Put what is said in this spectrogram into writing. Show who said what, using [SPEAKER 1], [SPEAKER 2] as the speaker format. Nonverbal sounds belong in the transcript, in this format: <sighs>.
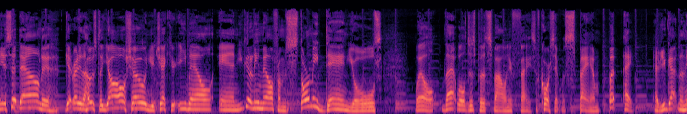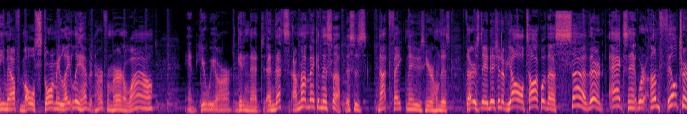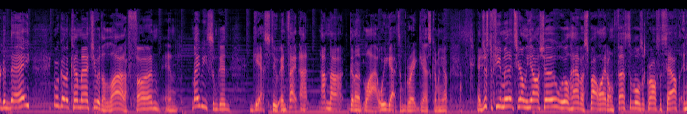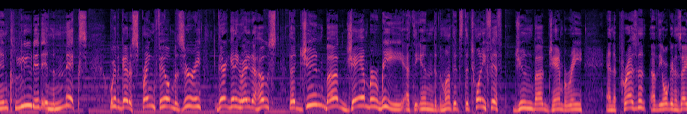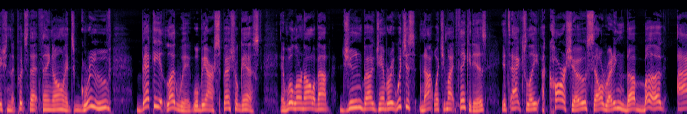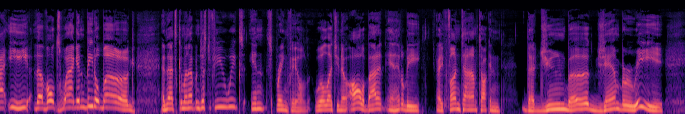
[SPEAKER 1] when you sit down to get ready to host the Y'all show and you check your email and you get an email from Stormy Daniels, well, that will just put a smile on your face. Of course, it was spam, but hey, have you gotten an email from old Stormy lately? Haven't heard from her in a while. And here we are getting that. And that's, I'm not making this up. This is not fake news here on this Thursday edition of Y'all Talk with a Southern accent. We're unfiltered today. We're going to come at you with a lot of fun and maybe some good guests too. In fact, I, I'm not going to lie. We got some great guests coming up. In just a few minutes here on the Y'all Show, we'll have a spotlight on festivals across the South, and included in the mix, we're going to go to Springfield, Missouri. They're getting ready to host the Junebug Jamboree at the end of the month. It's the 25th Junebug Jamboree, and the president of the organization that puts that thing on, it's Groove. Becky Ludwig will be our special guest, and we'll learn all about June Bug Jamboree, which is not what you might think it is. It's actually a car show celebrating the bug, i.e., the Volkswagen Beetle Bug. And that's coming up in just a few weeks in Springfield. We'll let you know all about it, and it'll be a fun time talking the Junebug Jamboree.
